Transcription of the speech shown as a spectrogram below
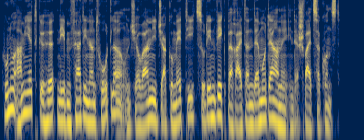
Kuno Amiet gehört neben Ferdinand Hodler und Giovanni Giacometti zu den Wegbereitern der Moderne in der Schweizer Kunst.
